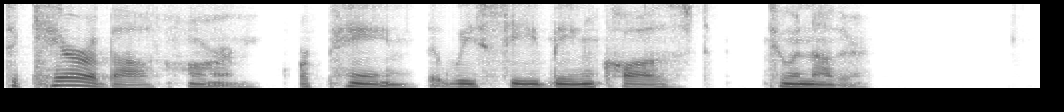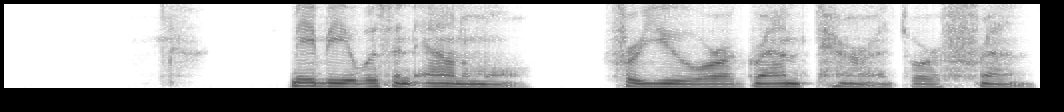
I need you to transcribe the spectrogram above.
to care about harm or pain that we see being caused to another. Maybe it was an animal for you, or a grandparent, or a friend.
